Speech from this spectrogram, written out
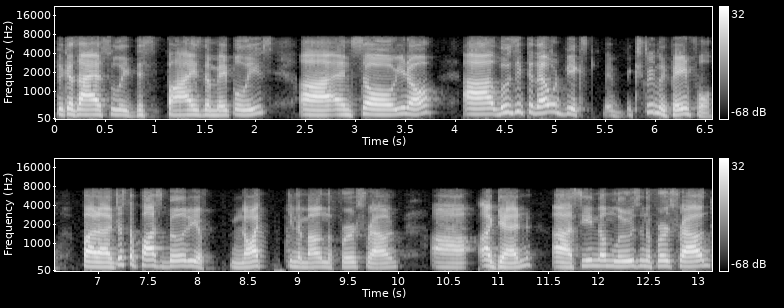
because I absolutely despise the Maple Leafs. And so, you know, losing to them would be ex- extremely painful. But just the possibility of knocking them out in the first round again, seeing them lose in the first round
